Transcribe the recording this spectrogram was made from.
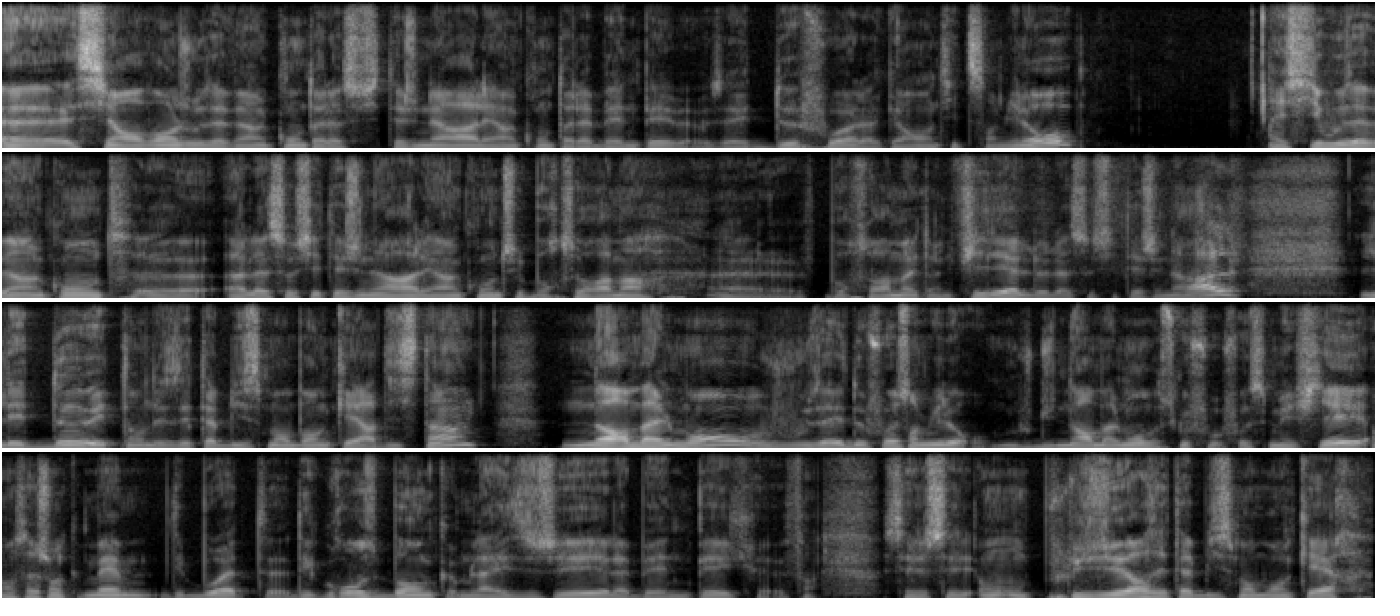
Euh, si en revanche vous avez un compte à la Société Générale et un compte à la BNP, bah, vous avez deux fois la garantie de 100 000 euros. Et si vous avez un compte euh, à la Société Générale et un compte chez Boursorama, euh, Boursorama étant une filiale de la Société Générale, les deux étant des établissements bancaires distincts, normalement, vous avez deux fois 100 000 euros. Je dis normalement parce qu'il faut, se méfier, en sachant que même des boîtes, des grosses banques comme la SG, la BNP, ont, plusieurs établissements bancaires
